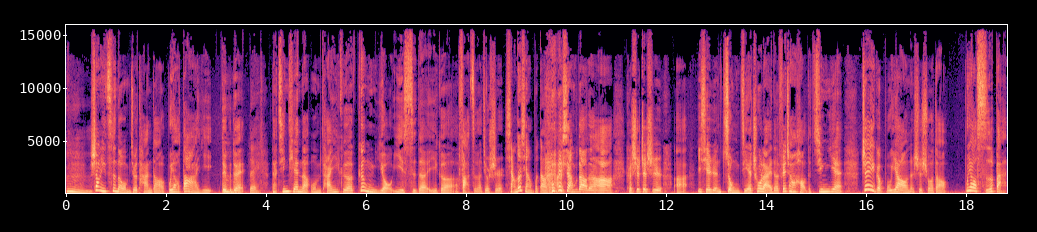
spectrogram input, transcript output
嗯，上一次呢，我们就谈到不要大意，对不对？嗯对，那今天呢，我们谈一个更有意思的一个法则，就是想都想不到的 想不到的啊。可是这是啊、一些人总结出来的非常好的经验。这个不要呢，是说到不要死板。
